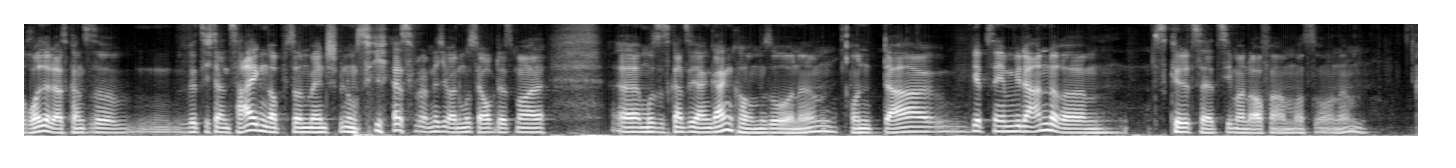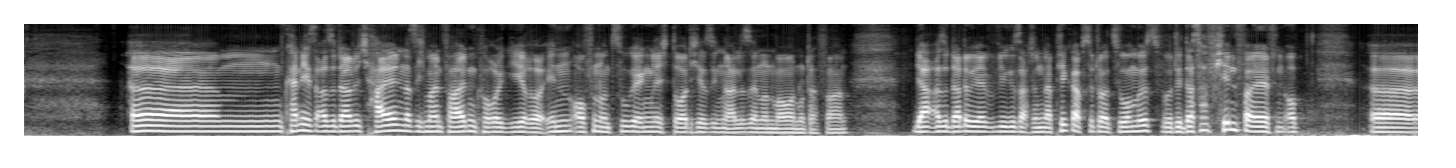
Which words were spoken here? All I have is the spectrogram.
Rolle. Das kannst du, wird sich dann zeigen, ob so ein Mensch bindungssicher ist oder nicht, aber du musst ja auch das mal, äh, muss das Ganze ja in Gang kommen, so, ne? Und da gibt's eben wieder andere Skillsets, die man drauf haben muss, so, ne? Ähm, kann ich es also dadurch heilen, dass ich mein Verhalten korrigiere, in offen und zugänglich deutliche Signale senden und Mauern unterfahren? Ja, also da du ja, wie gesagt, in einer Pickup-Situation bist, würde das auf jeden Fall helfen, ob äh,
